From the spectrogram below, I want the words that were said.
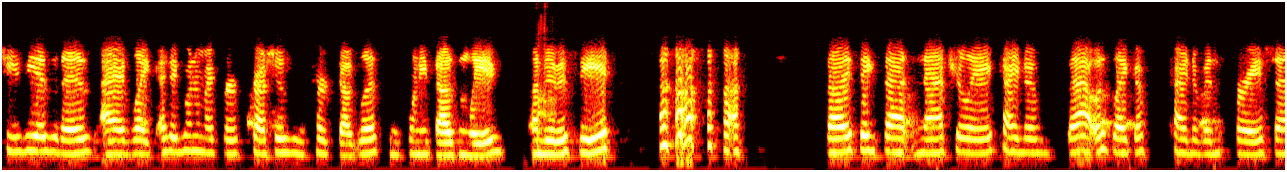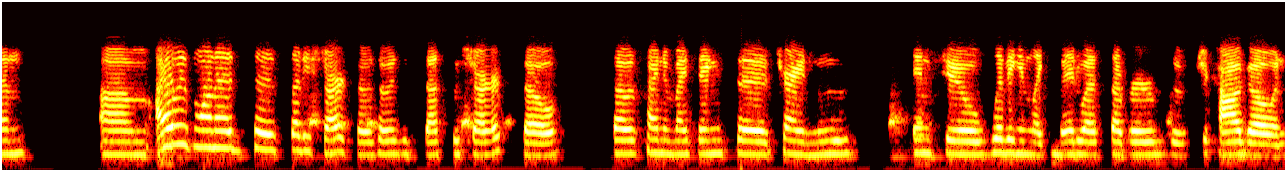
cheesy as it is, I've like I think one of my first crushes was Kirk Douglas in Twenty Thousand Leagues Under the Sea. so I think that naturally kind of that was like a kind of inspiration. Um, I always wanted to study sharks. I was always obsessed with sharks, so that was kind of my thing to try and move into living in like Midwest suburbs of Chicago and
